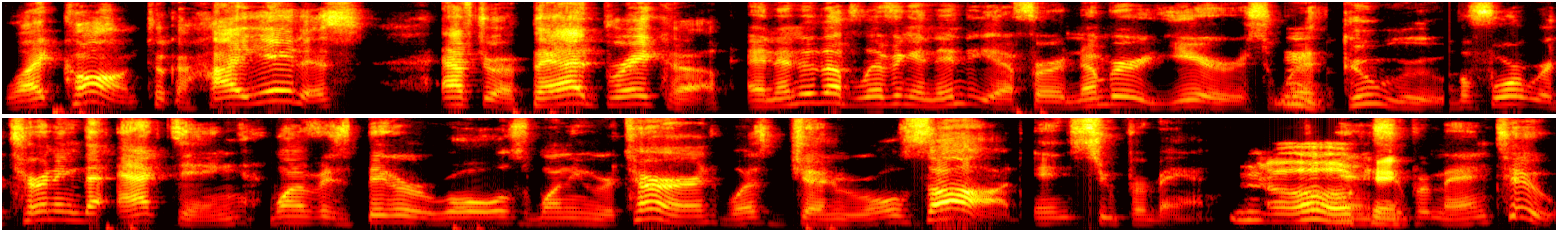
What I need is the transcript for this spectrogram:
like Caan, took a hiatus after a bad breakup and ended up living in India for a number of years with Guru. Before returning to acting, one of his bigger roles when he returned was General Zod in Superman oh, and okay. Superman 2.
